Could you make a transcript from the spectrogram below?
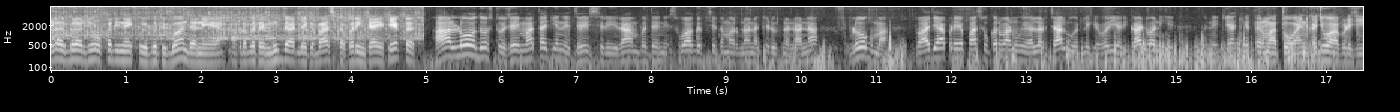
કલર બલર જેવો કરી નાખ્યું એ બધું બંધ અને આપણે બધા મુદ્દા એટલે કે બાસકા ભરીને જાય ટ્રેક્ટર હાલો દોસ્તો, જય માતાજી અને જય શ્રી રામ. બધાને સ્વાગત છે તમારું નાના ખેડૂતના નાના વ્લોગમાં. તો આજે આપણે પાછું કરવાનું છે હલર ચાલુ, એટલે કે વરિયાળી કાઢવાની છે. અને ક્યાં ખેતરમાં તો આનકા જો આપણે જે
